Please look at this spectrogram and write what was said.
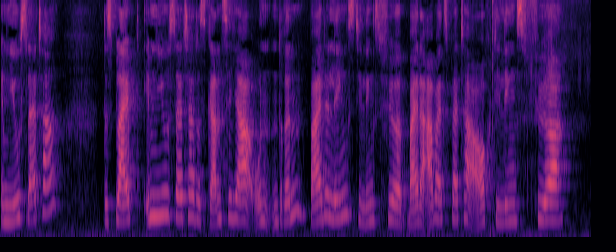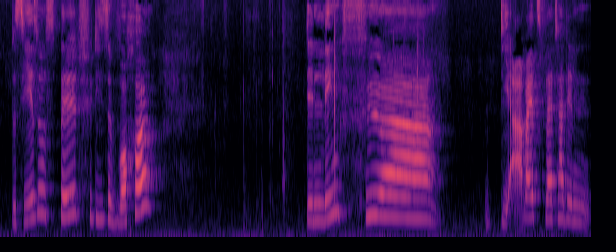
im Newsletter. Das bleibt im Newsletter das ganze Jahr unten drin. Beide Links, die Links für beide Arbeitsblätter, auch die Links für das Jesusbild für diese Woche. Den Link für die Arbeitsblätter, den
